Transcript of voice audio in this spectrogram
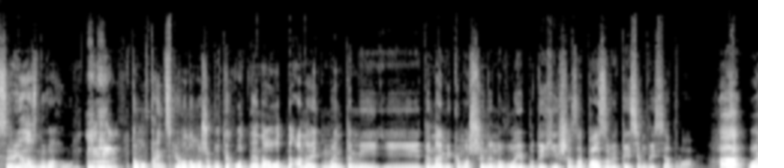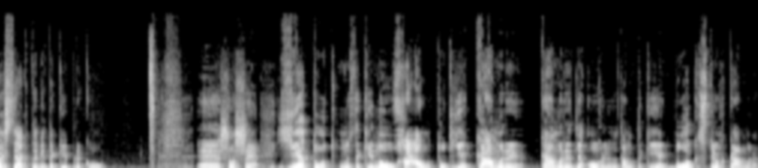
Серйозну вагу. Тому, в принципі, воно може бути одне на одне, а навіть моментами і динаміка машини нової буде гірша за базовий Т-72. Ха! Ось як тобі такий прикол. Е, Що ще? Є тут ну, таке ноу-хау, тут є камери. Камери для огляду, там такий як блок з трьох камер.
